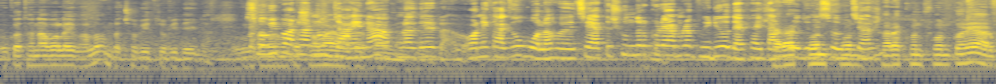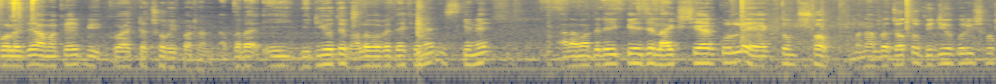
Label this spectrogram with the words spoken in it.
ওই কথা না বলাই ভালো আমরা ছবি টবি দেই না। ছবি পাঠানো যায় না আপনাদের অনেক আগেও বলা হয়েছে এত সুন্দর করে আমরা ভিডিও দেখাই তারপরে যদি ছবি চান। সারাক্ষণ ফোন করে আর বলে যে আমাকে কয়েকটা ছবি পাঠান। আপনারা এই ভিডিওতে ভালোভাবে দেখে নেন স্ক্রিনে। আর আমাদের এই পেজে লাইক শেয়ার করলে একদম সব মানে আমরা যত ভিডিও করি সব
